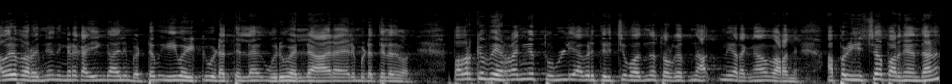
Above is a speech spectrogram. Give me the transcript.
അവർ പറഞ്ഞ് നിങ്ങളുടെ കൈയും കാലും വെട്ടും. ഈ വഴിക്ക് വിടത്തില്ല. ഗുരുവല്ല. ആരായാലും വിടത്തില്ല എന്ന് പറഞ്ഞു. അപ്പോൾ അവർക്ക് വിറഞ്ഞ് തുള്ളി അവർ തിരിച്ചു വന്ന് സ്വർഗത്തിൽ നിന്ന് അഗ്നി ഇറങ്ങാൻ പറഞ്ഞു. അപ്പോൾ ഈശോ പറഞ്ഞ എന്താണ്?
